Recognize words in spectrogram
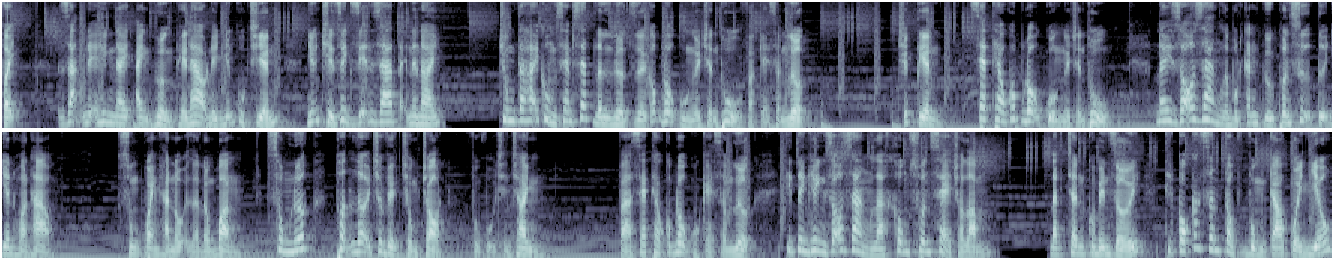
Vậy, dạng địa hình này ảnh hưởng thế nào đến những cuộc chiến, những chiến dịch diễn ra tại nơi này? Chúng ta hãy cùng xem xét lần lượt dưới góc độ của người trấn thủ và kẻ xâm lược. Trước tiên, xét theo góc độ của người trấn thủ, đây rõ ràng là một căn cứ quân sự tự nhiên hoàn hảo. Xung quanh Hà Nội là đồng bằng, sông nước thuận lợi cho việc trồng trọt, phục vụ chiến tranh. Và xét theo góc độ của kẻ xâm lược thì tình hình rõ ràng là không suôn sẻ cho lắm. Đặt chân qua biên giới thì có các dân tộc vùng cao quấy nhiễu,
